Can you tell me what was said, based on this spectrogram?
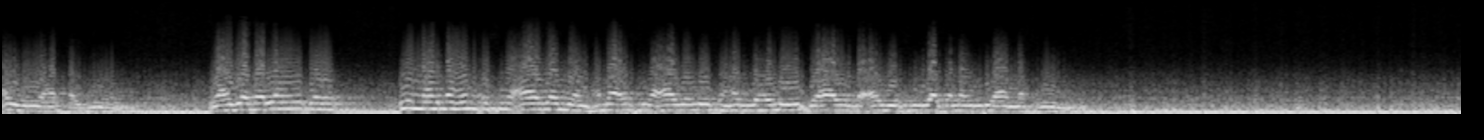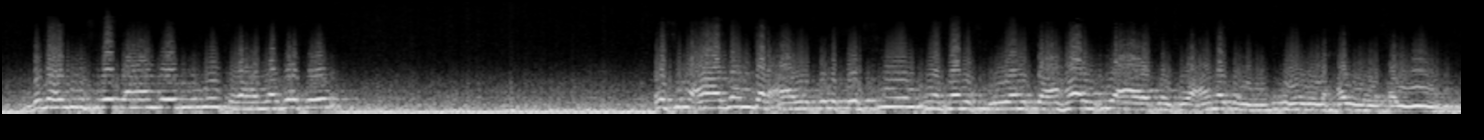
حي يا قيوم واجب الله في مردهم اسم آدم هما اسم آدم تهدوني جاي بأي سورة من فيها مسلم بهذه سورة آدم موجود اسم آدم در آية الكرسي ودر سورة طه في آية سبحانك الوجوه للحي القيوم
